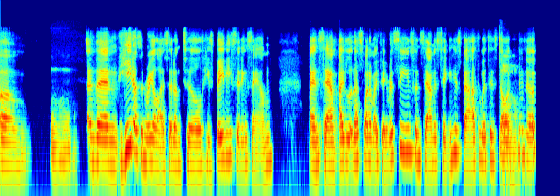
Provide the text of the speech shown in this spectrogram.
Um Mhm. and then he doesn't realize it until he's babysitting Sam. And Sam, I that's one of my favorite scenes when Sam is taking his bath with his dog Oh. Nanook,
